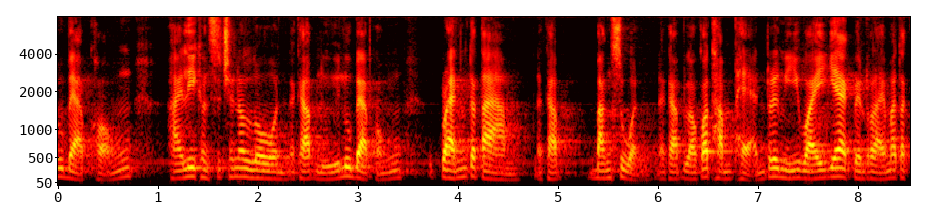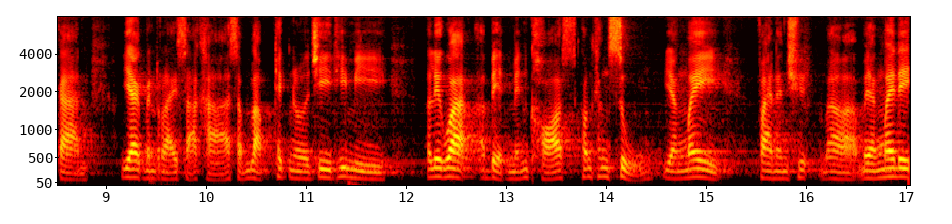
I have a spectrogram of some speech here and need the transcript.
รูปแบบของ highly concessional loan นะครับหรือรูปแบบของ grant ก็ตามนะครับบางส่วนนะครับเราก็ทำแผนเรื่องนี้ไว้แยกเป็นรายมาตรการ แยกเป็นรายสาขาสำหรับเทคโนโลยีที่มีเขาเรียกว่า abatement cost ค่อนข้างสูง ยังไม่ financial ยังไม่ได้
